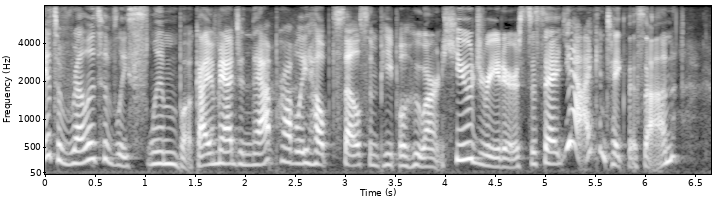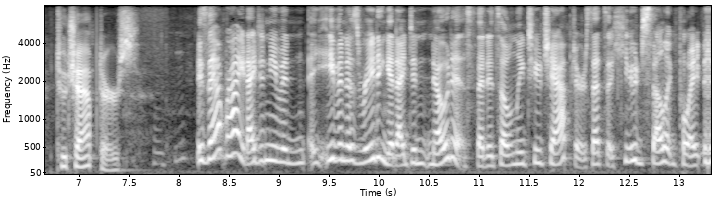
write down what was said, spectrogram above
It's a relatively slim book. I imagine that probably helped sell some people who aren't huge readers to say, "Yeah, I can take this on." Two chapters Is that right? I didn't even, even as reading it, I didn't notice that it's only two chapters. That's a huge selling point.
